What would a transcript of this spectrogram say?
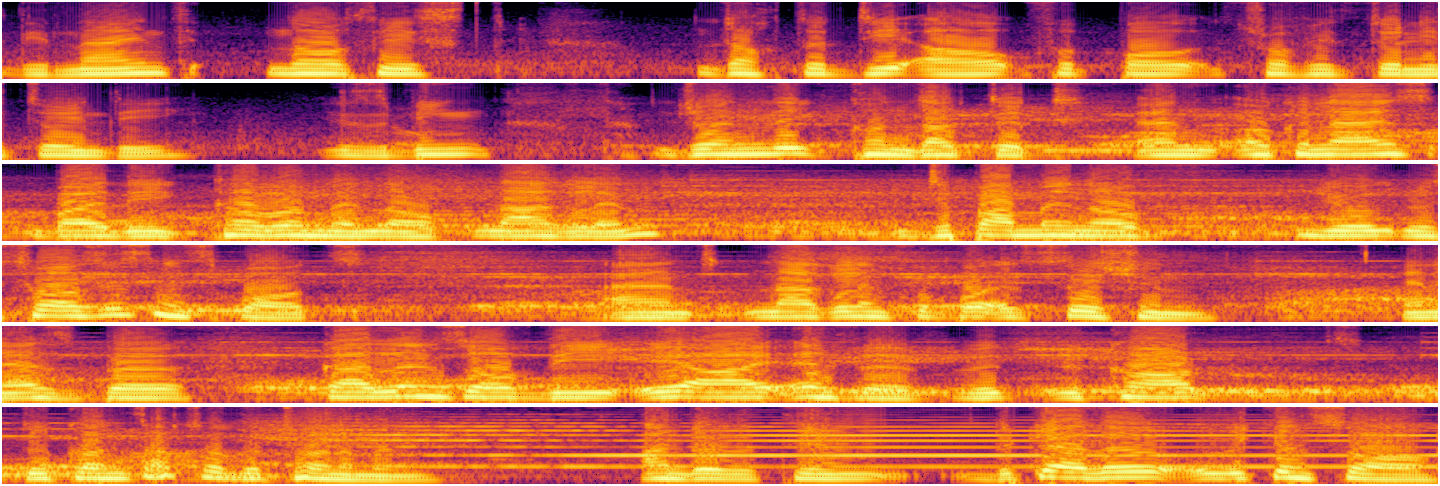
The ninth Northeast Dr. T. Ao Football Trophy 2020 is being jointly conducted and organized by the government of Nagaland, Department of Youth Resources and Sports, and Nagaland Football Association, and as per guidelines of the AIFF with regard to conduct of the tournament under the theme Together We Can Soar.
